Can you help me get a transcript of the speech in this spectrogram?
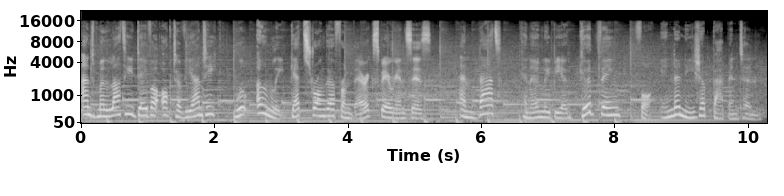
and Melati Daeva Oktavianti will only get stronger from their experiences. And that can only be a good thing for Indonesia badminton.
